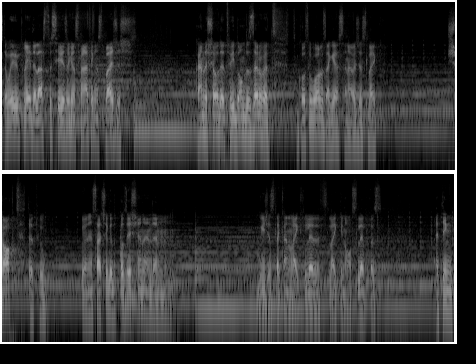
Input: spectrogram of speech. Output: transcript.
The way we played the last two series against Fnatic and Splyce just kind of showed that we don't deserve it to go to Worlds, I guess. And I was just like shocked that we were in such a good position and then we just like kind of like let it like you know slip because I think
